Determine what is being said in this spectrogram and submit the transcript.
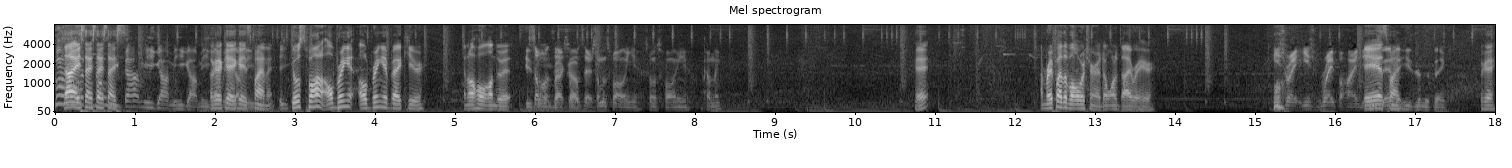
Oh, nice, nice, nice, nice. He got me. He got me. He got me. He okay, got okay, me, okay. Me, It's fine. Go spawn. I'll bring it. I'll bring it back here, and I'll hold on to it. He's someone's going back there, up. Someone's there. Someone's following you. Someone's following you. Coming. Okay. I'm right by the ball return. I don't want to die right here. He's right. He's right behind you. Yeah, he's it's fine. The, he's in the thing. Okay.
